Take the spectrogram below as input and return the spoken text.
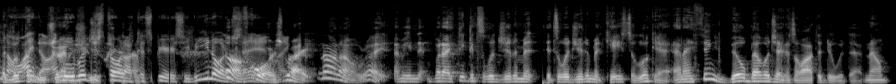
no, I know. I mean, we're just throwing out conspiracy, but you know what no, I'm saying. Of course, like, right. No, no, right. I mean, but I think it's a legitimate. It's a legitimate case to look at, and I think Bill Belichick has a lot to do with that. Now,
